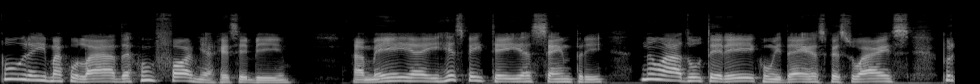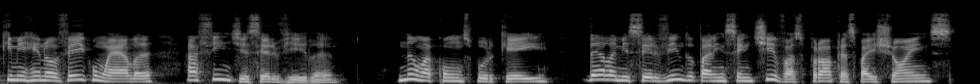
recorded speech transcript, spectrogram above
pura e imaculada conforme a recebi. Amei-a e respeitei-a sempre, não a adulterei com ideias pessoais, porque me renovei com ela, a fim de servi-la. Não a conspurquei, dela me servindo para incentivo às próprias paixões,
